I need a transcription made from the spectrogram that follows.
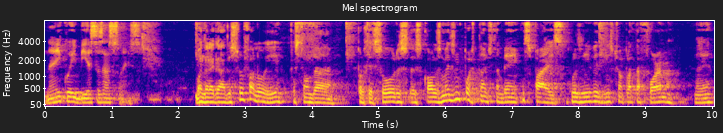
né, e coibir essas ações. Bom, delegado, o senhor falou aí, questão da professores, das escolas, mas importante também os pais. Inclusive, existe uma plataforma, né,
